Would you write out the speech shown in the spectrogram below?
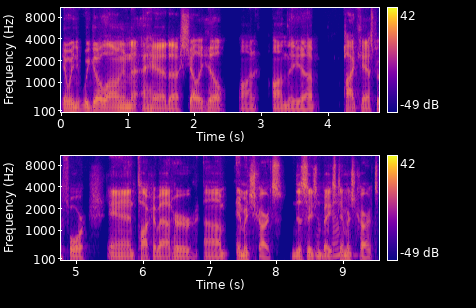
yeah when we go along and i had uh, shelly hill on on the uh, podcast before and talk about her um, image cards, decision based mm-hmm. image cards.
